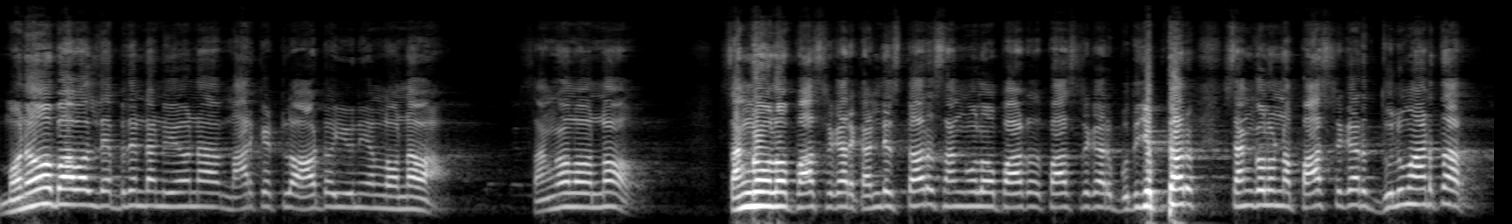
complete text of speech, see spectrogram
మనోభావాలు దెబ్బతినడానికి ఏమైనా మార్కెట్లో ఆటో యూనియన్లో ఉన్నావా? సంఘంలో ఉన్నావు. సంఘంలో పాస్టర్ గారు ఖండిస్తారు సంఘంలో పాట పాస్టర్ గారు బుద్ధి చెప్తారు సంఘంలో ఉన్న పాస్టర్ గారు దులుమాడతారు.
